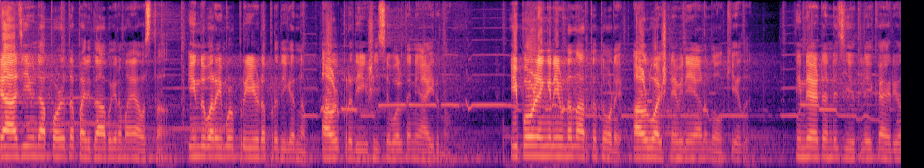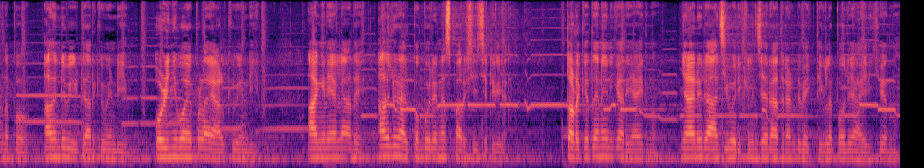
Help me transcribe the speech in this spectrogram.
രാജീവിന്റെ അപ്പോഴത്തെ പരിതാപകരമായ അവസ്ഥ ഇന്ദു പറയുമ്പോൾ പ്രിയയുടെ പ്രതികരണം അവൾ പ്രതീക്ഷിച്ച പോലെ തന്നെ ആയിരുന്നു. ഇപ്പോഴെങ്ങനെയുണ്ടെന്ന അർത്ഥത്തോടെ അവൾ വൈഷ്ണവിനെയാണ് നോക്കിയത്. നിന്റെ ഏട്ടൻ എന്റെ ജീവിതത്തിലേക്ക് കയറി വന്നപ്പോൾ അതിന്റെ വീട്ടുകാർക്ക് വേണ്ടിയും ഒഴിഞ്ഞു പോയപ്പോൾ അയാൾക്ക് വേണ്ടിയും അങ്ങനെയല്ലാതെ അതിലൊരു അല്പം പോലും എന്നെ സ്പർശിച്ചിട്ടില്ല. തുടക്കത്തിൽ തന്നെ എനിക്കറിയായിരുന്നു ഞാനൊരു രാജീവ് ഒരിക്കലും ചേരാത്ത രണ്ട് വ്യക്തികളെ പോലെ ആയിരിക്കുമെന്നും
